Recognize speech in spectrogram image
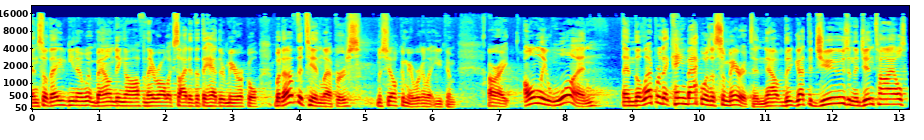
And so they, you know, went bounding off and they were all excited that they had their miracle. But of the 10 lepers, Michelle, come here. We're going to let you come. All right, only one and the leper that came back was a Samaritan. Now, you got the Jews and the Gentiles.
